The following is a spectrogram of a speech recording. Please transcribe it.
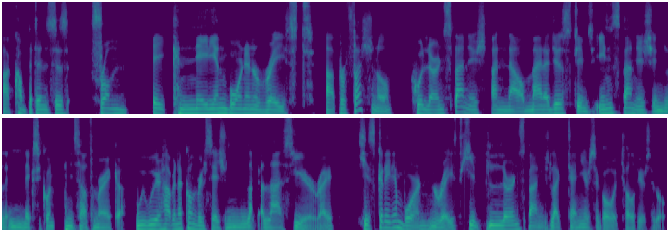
uh, competences from a Canadian born and raised uh, professional who learned Spanish and now manages teams in Spanish in, in Mexico and in South America. We were having a conversation like last year, right? He's Canadian born and raised. He learned Spanish like 10 years ago 12 years ago.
